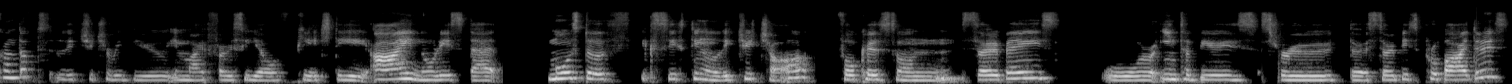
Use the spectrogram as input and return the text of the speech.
conduct literature review in my first year of PhD, I noticed that most of existing literature focus on surveys or interviews through the service providers,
